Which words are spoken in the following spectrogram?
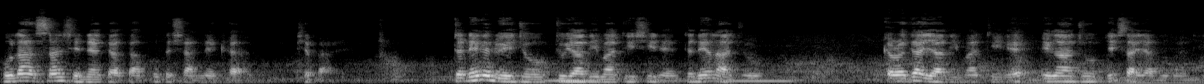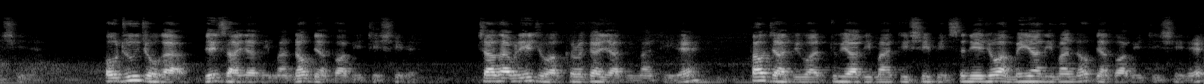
ဘုလားဆန်းရှင်တဲ့ကကဘုဒ္ဓရှာနေခတ်ဖြစ်ပါတယ်တနေ့ကတွေကျိုဒူယာဒီမှာတည်ရှိတယ်တနေ့လာကျိုကရကယာဒီမှာတည်တယ်အင်္ဂါကျိုပြိဿာယာဒီမှာတည်ရှိတယ် ဗုဒ္ဓကျော်ကပြိဿာယာဒီမှာနောက်ပြန်သွားပြီးတည်ရှိတယ်ဇာတာပတိကျော်ကကရကယာဒီမှာတည်တယ်တောက်ကြကျိုကဒူယာဒီမှာတည်ရှိပြီးစနေကျော်ကမေယာဒီမှာနောက်ပြန်သွားပြီးတည်ရှိတယ်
